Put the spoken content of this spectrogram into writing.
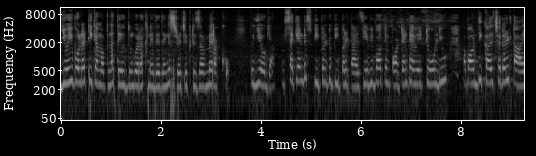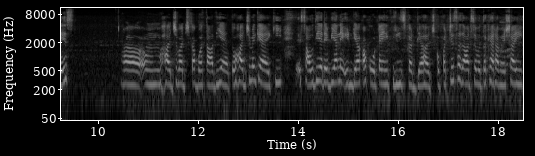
UAE बोला ठीक है, हम अपना तेल तुमको रखने दे देंगे स्ट्रेटेजिक रिज़र्व में रखो। तो ये हो गया। Second is people to people ties ये भी बहुत इंपॉर्टेंट है। We told you about the cultural ties Hajj was का बता दिया है। तो हज में क्या है कि सऊदी अरेबिया ने इंडिया का कोटा इंक्रीज़ कर दिया हज को। पच्चीस हज़ार से वो तो खैर हमेशा ही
